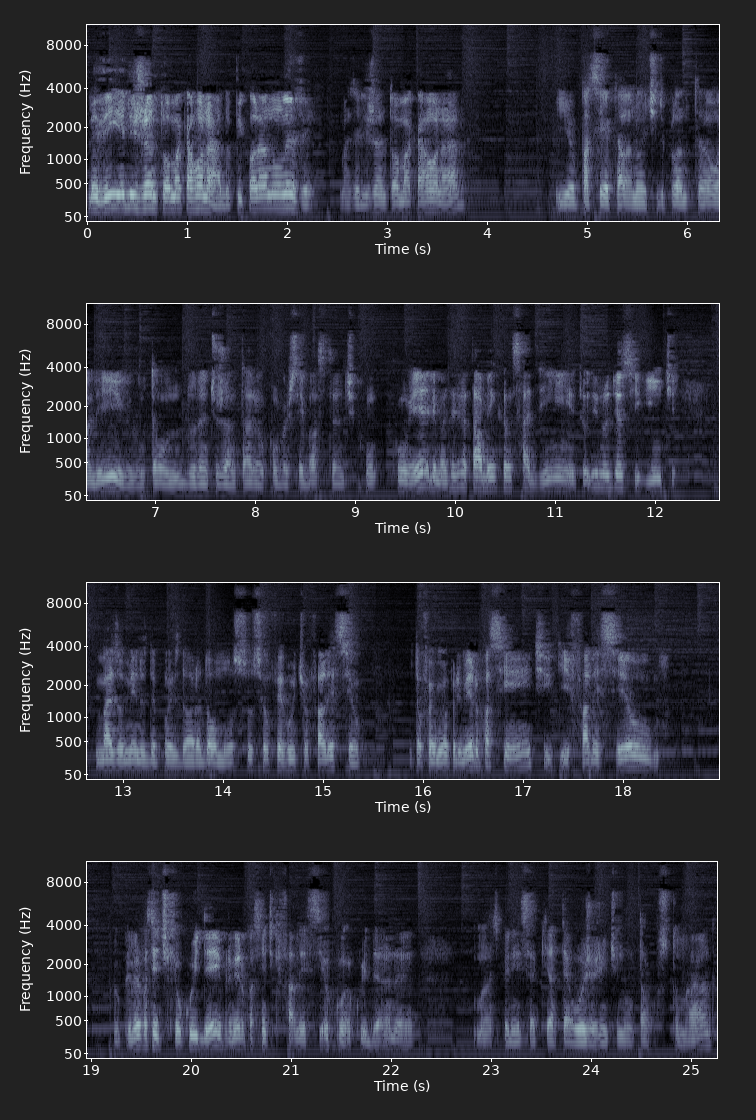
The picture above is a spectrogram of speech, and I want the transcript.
Levei e ele jantou a macarronada. O picolé eu não levei, mas ele jantou a macarronada. E eu passei aquela noite de plantão ali, então durante o jantar eu conversei bastante com, com ele, mas ele já estava bem cansadinho e tudo. E no dia seguinte, mais ou menos depois da hora do almoço, o seu Ferruccio faleceu. Então foi meu primeiro paciente que faleceu, o primeiro paciente que eu cuidei, o primeiro paciente que faleceu com eu cuidando. É uma experiência que até hoje a gente não está acostumado.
